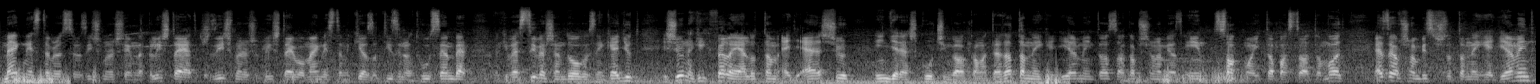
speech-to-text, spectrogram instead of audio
Megnéztem először az ismerőségemnek a listáját, és az ismerősök listájából megnéztem, ki az a 15-20 ember, akivel szívesen dolgoznék együtt, és őnekik felajánlottam egy első ingyenes coaching alkalmat. Tehát adtam nekik egy élményt azzal kapcsolatban, ami az én szakmai tapasztalatom volt. Ezzel kapcsolatban biztosítottam nekik egy élményt,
